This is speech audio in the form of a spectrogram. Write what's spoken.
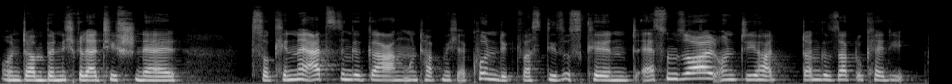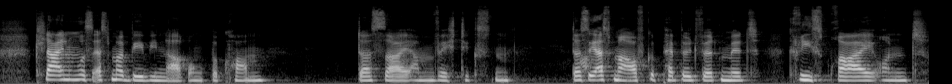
Und dann bin ich relativ schnell zur Kinderärztin gegangen und habe mich erkundigt, was dieses Kind essen soll. Und die hat dann gesagt, okay, die Kleine muss erstmal Babynahrung bekommen. Das sei am wichtigsten. Dass sie erstmal aufgepäppelt wird mit Grießbrei und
